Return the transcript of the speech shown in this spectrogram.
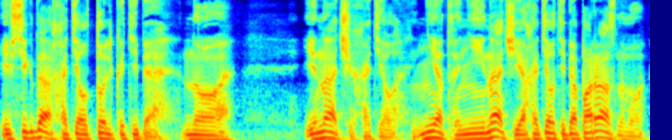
И всегда хотел только тебя, но... Иначе хотел. Нет, не иначе, я хотел тебя по-разному.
